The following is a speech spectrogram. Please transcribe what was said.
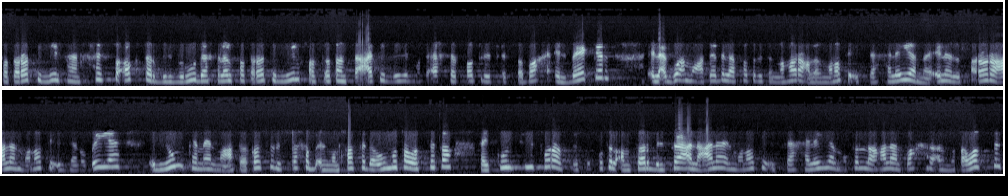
فترات الليل فهنحس أكتر بالبرودة خلال فترات الليل خاصة ساعات الليل المتأخر فترة الصباح الباكر. الأجواء معتدلة فترة النهار على المناطق الساحلية مائلة للحرارة على المناطق الجنوبية. اليوم كمان مع تكاثر السحب المنخفضة والمتوسطة هيكون في فرص لسقوط الأمطار بالفعل على المناطق الساحلية المطلة على البحر المتوسط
